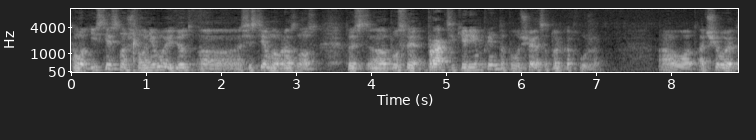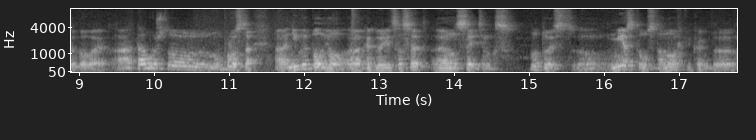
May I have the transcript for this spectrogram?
Вот. Естественно, что у него идет э, система в разнос. То есть э, после практики реимпринта получается только хуже. А, вот. От чего это бывает? От того, что ну, просто э, не выполнил, э, как говорится, set and settings. Ну, то есть э, место, установки, как бы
